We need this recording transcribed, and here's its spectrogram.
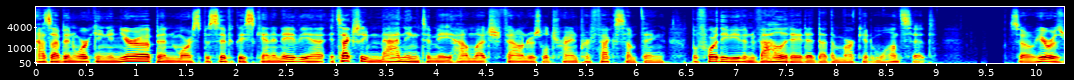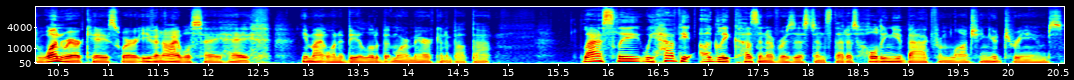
As I've been working in Europe and more specifically Scandinavia, it's actually maddening to me how much founders will try and perfect something before they've even validated that the market wants it. So here is one rare case where even I will say, hey, you might want to be a little bit more American about that. Lastly, we have the ugly cousin of resistance that is holding you back from launching your dreams,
